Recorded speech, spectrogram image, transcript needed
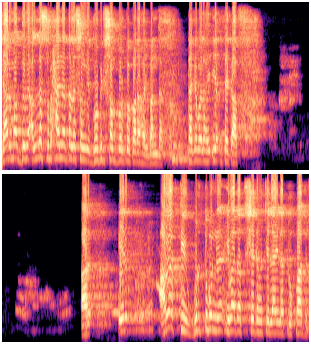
যার মাধ্যমে আল্লাহ সুবহানাহু ওয়া সঙ্গে গভীর সম্পর্ক করা হয় বান্দার। তাকে বলা হয় ইতেকাফ। আর এর আরও একটি গুরুত্বপূর্ণ ইবাদত সেটা হচ্ছে লাইলাতুল কদর।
